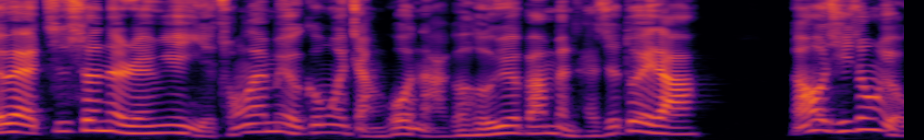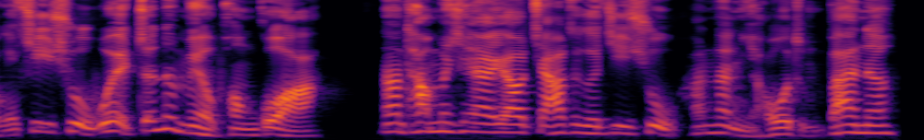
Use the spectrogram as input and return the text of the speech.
对不对？资深的人员也从来没有跟我讲过哪个合约版本才是对的啊。然后其中有个技术我也真的没有碰过啊，那他们现在要加这个技术，那你要我怎么办呢？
